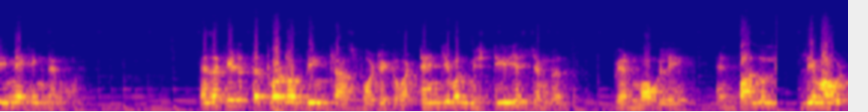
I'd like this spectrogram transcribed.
remaking them all. As a kid, the thought of being transported to a tangible, mysterious jungle where Mowgli and Baloo live out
